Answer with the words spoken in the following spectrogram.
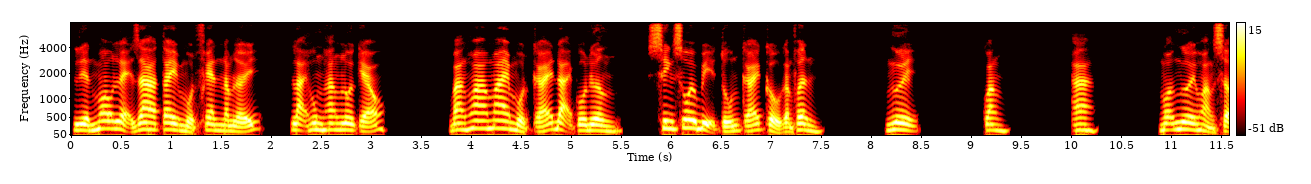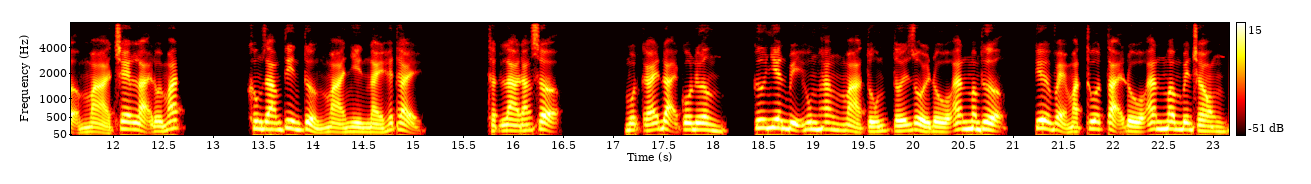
liền mau lẹ ra tay một phen nắm lấy, lại hung hăng lôi kéo. Bàng hoa mai một cái đại cô nương, sinh sôi bị tốn cái cầu găm phân. Ngươi! Quăng! a Mọi người hoảng sợ mà che lại đôi mắt. Không dám tin tưởng mà nhìn này hết thảy. Thật là đáng sợ. Một cái đại cô nương, cư nhiên bị hung hăng mà tốn tới rồi đồ ăn mâm thượng, kia vẻ mặt thua tại đồ ăn mâm bên trong,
